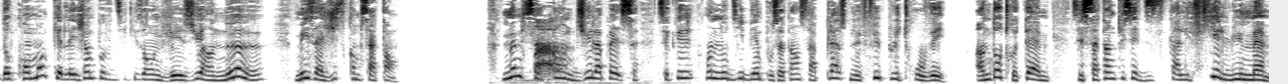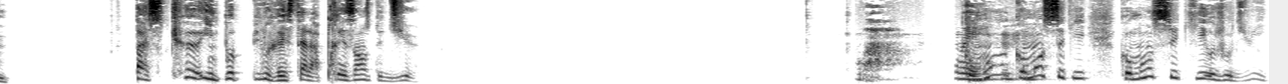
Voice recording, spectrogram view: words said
Donc comment que les gens peuvent dire qu'ils ont Jésus en eux, mais ils agissent comme Satan? Même Satan, Dieu l'appelle, c'est c'est que on nous dit bien pour Satan, sa place ne fut plus trouvée. En d'autres termes, c'est Satan qui s'est disqualifié lui-même. Parce que il ne peut plus rester à la présence de Dieu. Oui. Comment, Mhm. comment ceux qui, comment ceux qui aujourd'hui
